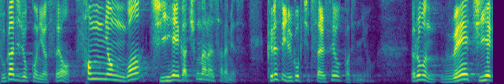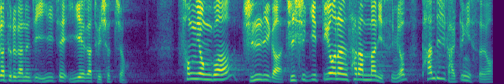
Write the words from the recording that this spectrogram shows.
두 가지 조건이었어요. 성령과 지혜가 충만한 사람이었어요. 그래서 일곱 집사를 세웠거든요. 여러분, 왜 지혜가 들어가는지 이제 이해가 되셨죠? 성령과 진리가, 지식이 뛰어난 사람만 있으면 반드시 갈등이 있어요.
